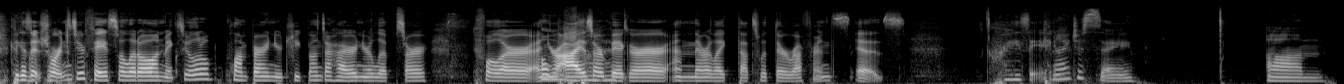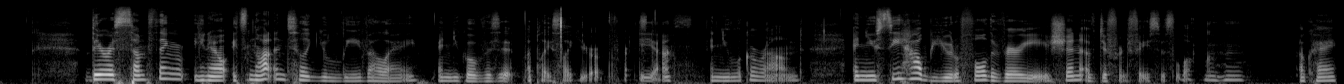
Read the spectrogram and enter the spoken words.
because it shortens your face a little and makes you a little plumper, and your cheekbones are higher, and your lips are fuller, and Oh your eyes are bigger, and they're like, that's what their reference is. It's crazy. Can I just say, um, there is something, you know, it's not until you leave LA and you go visit a place like Europe, for instance, Yeah. and you look around and you see how beautiful the variation of different faces look. Mm-hmm. Okay.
